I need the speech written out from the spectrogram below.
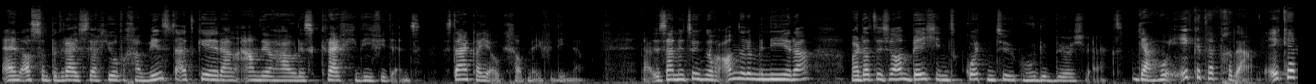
En als het bedrijf zegt, joh, we gaan winst uitkeren aan aandeelhouders, krijg je dividend. Dus daar kan je ook geld mee verdienen. Nou, er zijn natuurlijk nog andere manieren. Maar dat is wel een beetje in het kort natuurlijk hoe de beurs werkt. Ja, hoe ik het heb gedaan. Ik, heb,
